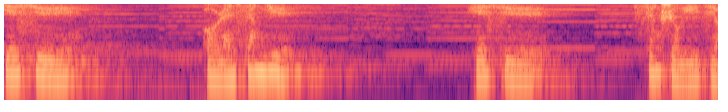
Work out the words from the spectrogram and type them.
也许偶然相遇，也许相守已久。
